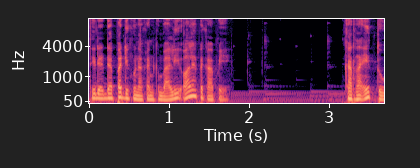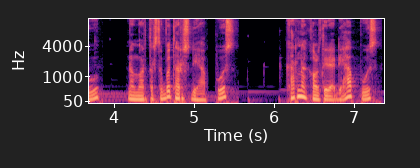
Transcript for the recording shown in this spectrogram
tidak dapat digunakan kembali oleh PKP. Karena itu, nomor tersebut harus dihapus, karena kalau tidak dihapus,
